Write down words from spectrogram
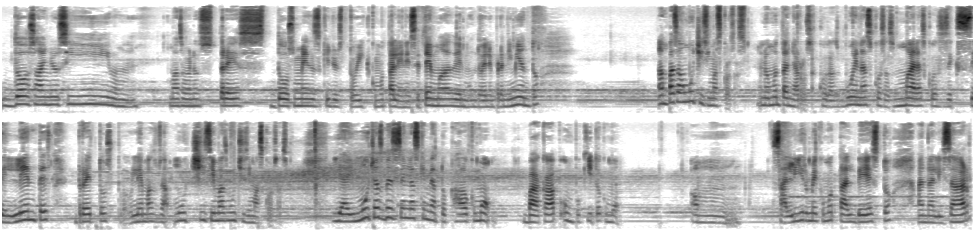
dos años y mm, más o menos tres, dos meses que yo estoy como tal en ese tema del mundo del emprendimiento, han pasado muchísimas cosas, una montaña rusa, cosas buenas, cosas malas, cosas excelentes, retos, problemas, o sea, muchísimas, muchísimas cosas. Y hay muchas veces en las que me ha tocado como backup un poquito, como um, salirme como tal de esto, analizar,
